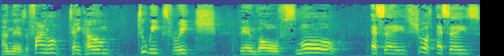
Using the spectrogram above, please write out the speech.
and there's a final, take home, two weeks for each. They involve small essays, short essays,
